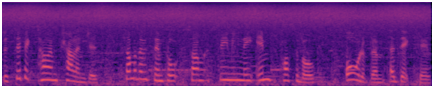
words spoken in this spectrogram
specific time challenges, some of them simple, some seemingly impossible, all of them addictive.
